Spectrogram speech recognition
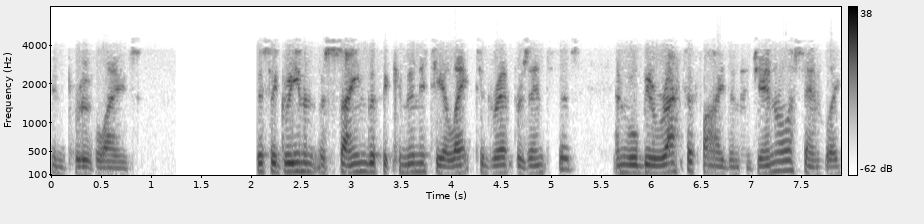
improve lives. This agreement was signed with the community elected representatives and will be ratified in a General Assembly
